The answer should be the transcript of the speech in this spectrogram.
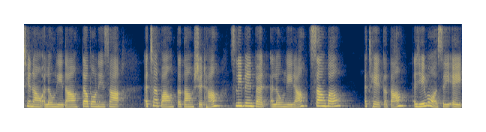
ချင်းတောင်အလုံး၄တောင်တောက်ပေါ်လင်းစအချက်ပေါင်း18000 sleeping bag အလုံး၄တောင်စောင်းပေါင်းအထက်1000အရေးပေါ်ဆေးအိတ်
